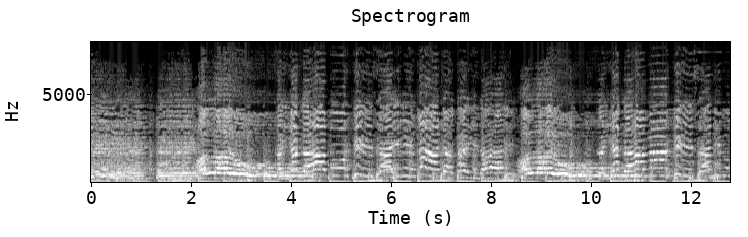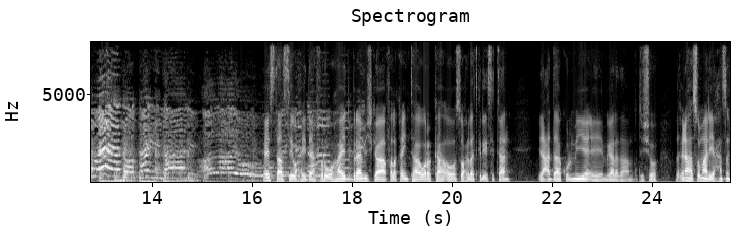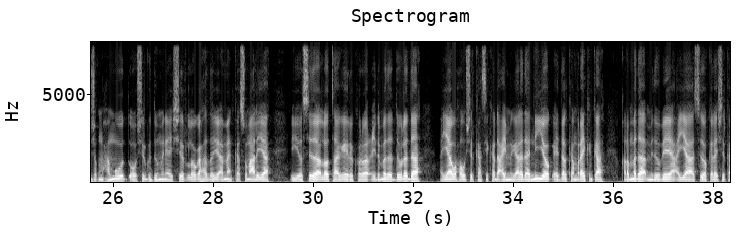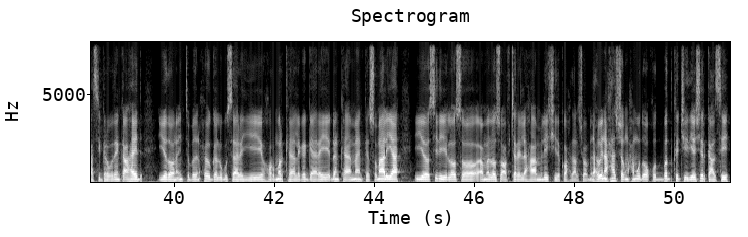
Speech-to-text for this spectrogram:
heestaasi waxay daafur u ahayd barnaamijka falaqaynta wararka oo subaxdhabaad ka dhegeysataan idaacadda kulmiye ee magaalada muqdisho. Madaxweynaha soomaaliya xasan sheekh maxamuud oo shir guddoominaya shir looga hadlayo ammaanka soomaaliya iyo sida loo taageeri karo ciidamada dowladda ayaa waxa uu shirkaasi ka dhacay magaalada new york ee dalka mareykanka qaramada midoobey ayaa sidoo kale shirkaasi garwadeen ka ahayd iyadoona inta badan xoogga lagu saarayey horumarka laga gaaray dhanka ammaanka soomaaliya iyo sidii loosoo ama loosoo afjari lahaa maleeshiyada kooxda al-shabaab. Madaxweyne xasan sheekh maxamuud oo khudbad ka jeediyay shirkaasi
